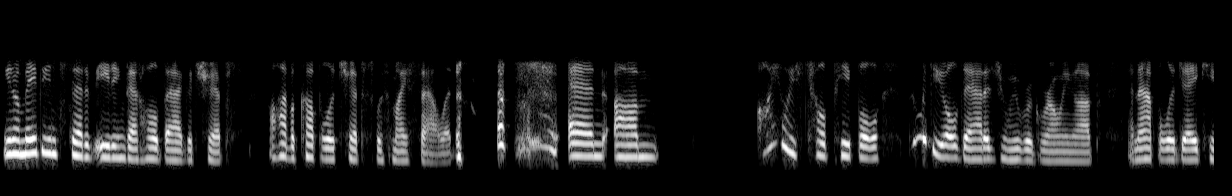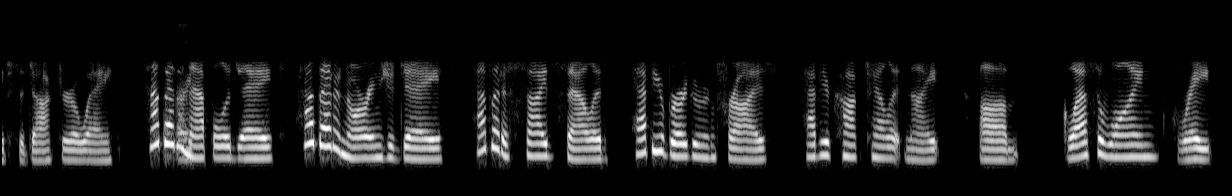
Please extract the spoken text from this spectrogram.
You know, maybe instead of eating that whole bag of chips, I'll have a couple of chips with my salad. and um, I always tell people remember the old adage when we were growing up an apple a day keeps the doctor away? How about right. an apple a day? How about an orange a day? How about a side salad? Have your burger and fries. Have your cocktail at night. Um, glass of wine, great.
